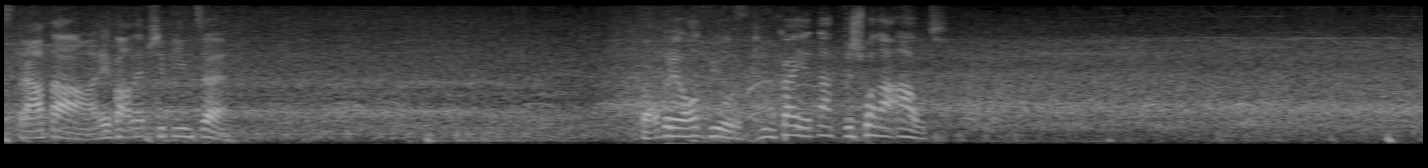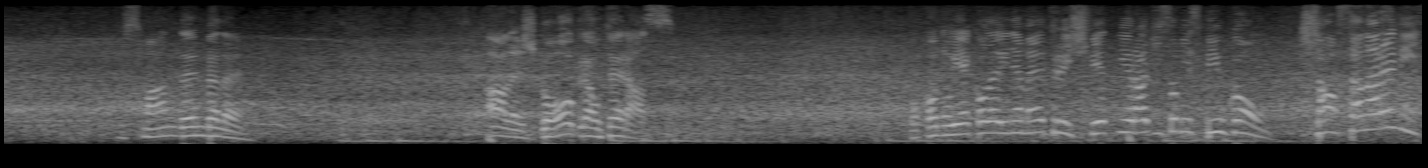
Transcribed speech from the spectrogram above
Strata, rywale przy piłce. Dobry odbiór. Piłka jednak wyszła na aut. Usman Dembele. Ależ go ograł teraz. Pokonuje kolejne metry, świetnie radzi sobie z piłką. Szansa na remis.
